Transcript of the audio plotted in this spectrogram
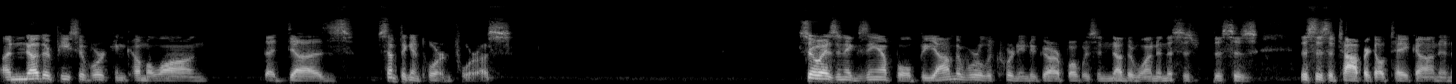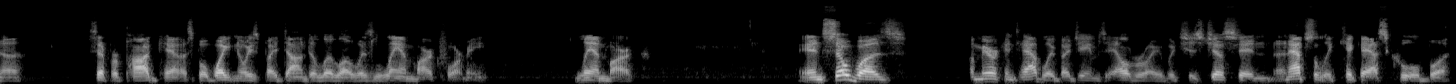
another piece of work can come along that does something important for us. So, as an example, beyond the world according to Garp, what was another one? And this is this is this is a topic I'll take on in a separate podcast. But White Noise by Don DeLillo was landmark for me. Landmark. And so was American Tabloid by James Ellroy, which is just an, an absolutely kick ass cool book.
